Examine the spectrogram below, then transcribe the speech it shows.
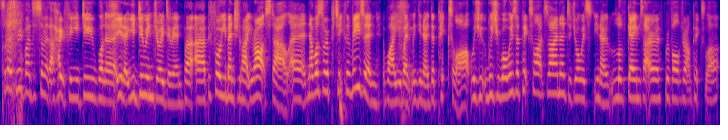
So let's move on to something that hopefully you do want to, you know, you do enjoy doing. But uh, before you mentioned about your art style, uh, now was there a particular reason why you went with, you know, the pixel art? Was you was you always a pixel art designer? Did you always, you know, love games that are revolved around pixel art?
